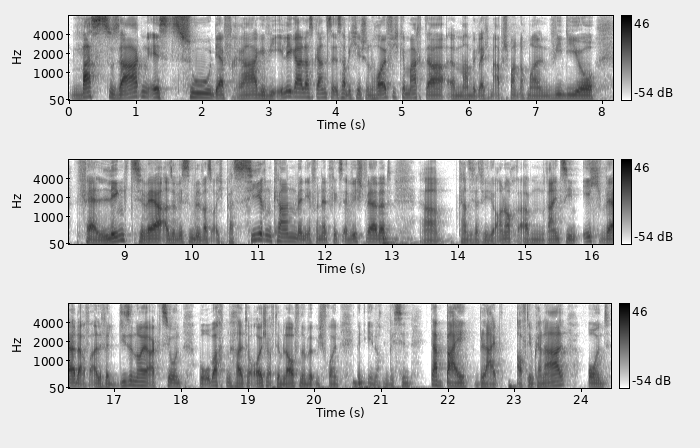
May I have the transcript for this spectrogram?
Was zu sagen ist zu der Frage, wie illegal das Ganze ist, habe ich hier schon häufig gemacht. Da ähm, haben wir gleich im Abspann nochmal ein Video verlinkt. Wer also wissen will, was euch passieren kann, wenn ihr von Netflix erwischt werdet, ja, kann sich das Video auch noch ähm, reinziehen. Ich werde auf alle Fälle diese neue Aktion beobachten, halte euch auf dem Laufenden, würde mich freuen, wenn ihr noch ein bisschen dabei bleibt auf dem Kanal und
